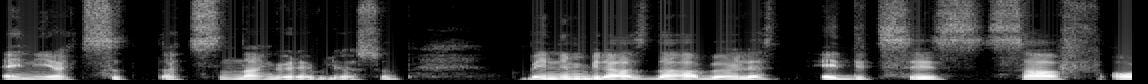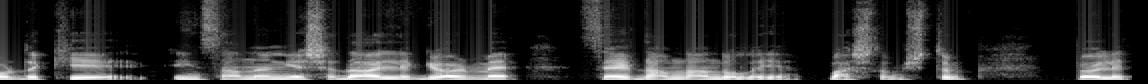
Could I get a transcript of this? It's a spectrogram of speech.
en iyi açısı açısından görebiliyorsun. Benim biraz daha böyle editsiz, saf, oradaki insanların yaşadığı haliyle görme sevdamdan dolayı başlamıştım. Böyle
